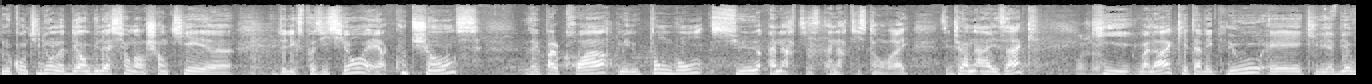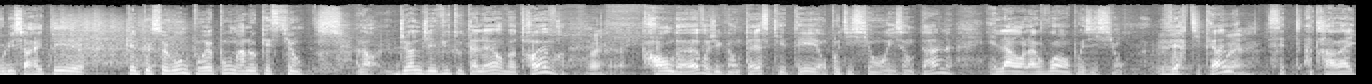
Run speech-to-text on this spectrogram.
Nous continuons notre déambulation dans le chantier euh, de l'exposition et à coup de chance, vous n'allez pas le croire, mais nous tombons sur un artiste, un artiste en vrai. C'est John Isaac, qui, voilà, qui est avec nous et qui a bien voulu s'arrêter euh, quelques secondes pour répondre à nos questions. Alors, John, j'ai vu tout à l'heure votre œuvre, euh, grande œuvre, gigantesque, qui était en position horizontale. Et là, on la voit en position verticale. C'est un travail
